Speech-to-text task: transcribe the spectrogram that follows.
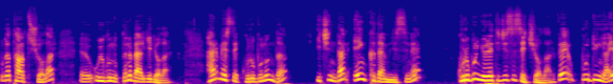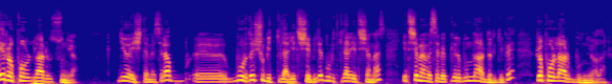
burada tartışıyorlar. e, uygunluklarını belgeliyorlar. Her meslek grubunun da içinden en kıdemlisine grubun yöneticisi seçiyorlar ve bu dünyaya raporlar sunuyor. Diyor işte mesela e, burada şu bitkiler yetişebilir, bu bitkiler yetişemez. Yetişememe sebepleri bunlardır gibi raporlar bulunuyorlar.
